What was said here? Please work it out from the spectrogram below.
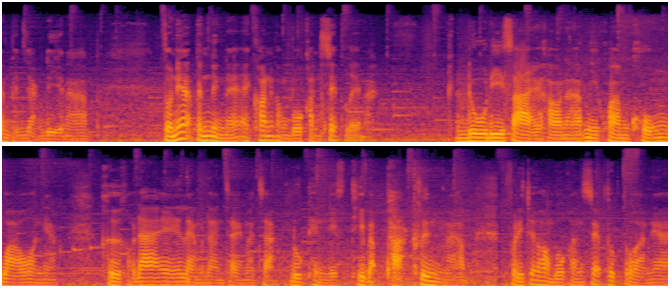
กันเป็นอย่างดีนะครับ ตัวเนี้ยเป็นหนึ่งในไอคอนของโบคอนเซปต์เลยนะ ดูดีไซน์เขานะครับ มีความโค้งเว้าเนี้ยคือเขาได้แรงบันดาลใจมาจากลูกเทนนิสที่แบบผ่าครึ่งนะครับเฟอร์นิเจอร์ของโบคอนเซปต์ทุกตัวเนี่ย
